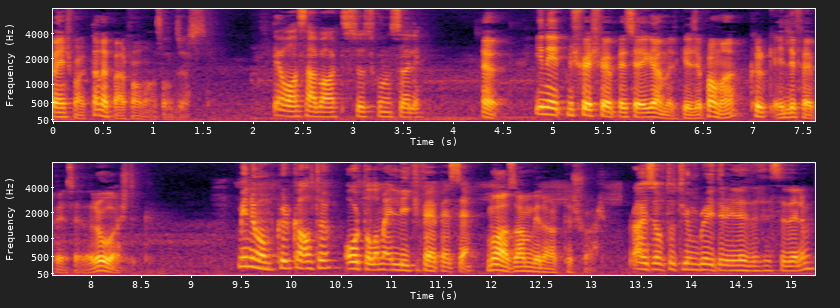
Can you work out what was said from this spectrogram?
benchmarkta ne performans alacağız. Devasa bir artış söz konusu Ali. Evet, yine 75 FPS'ye gelmedik Recep ama 40-50 FPS'lere ulaştık. Minimum 46, ortalama 52 FPS. Muazzam bir artış var. Rise of the Tomb Raider ile de test edelim.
